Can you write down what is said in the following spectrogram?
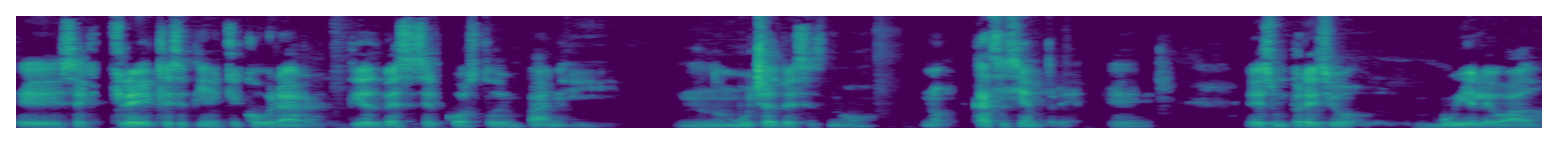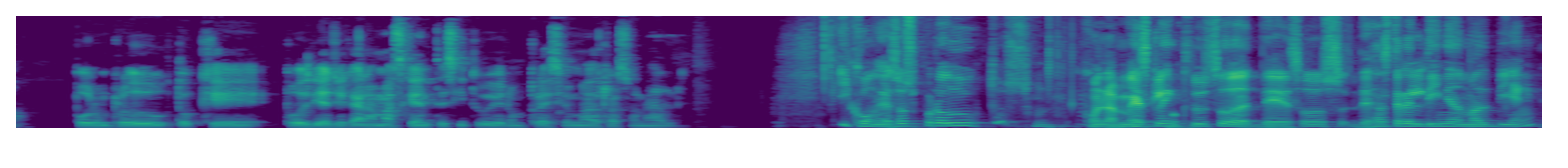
eh, se cree que se tiene que cobrar 10 veces el costo de un pan y muchas veces no, no casi siempre eh, es un precio muy elevado por un producto que podría llegar a más gente si tuviera un precio más razonable. Y con esos productos, con la mezcla incluso de, esos, de esas tres líneas más bien,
